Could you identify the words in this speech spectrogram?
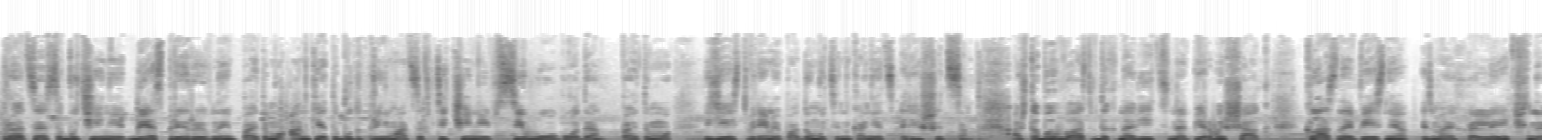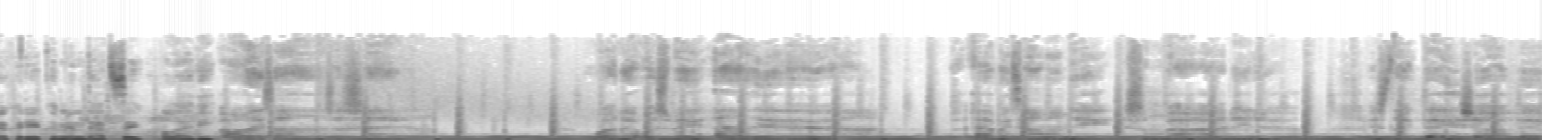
Процесс обучения беспрерывный, поэтому анкеты будут приниматься в течение всего года, поэтому есть время подумать и, наконец, решиться. А чтобы вас вдохновить на первый шаг, классная песня из моих личных рекомендаций «Лови». deja vu.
